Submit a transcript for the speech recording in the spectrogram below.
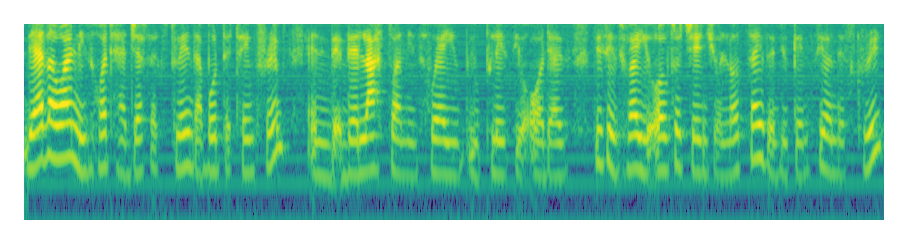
The other one is what i just explained about the time frames and the, the, last one is where you, you place your orders. This is where you also change your lot size. As you can see on the screen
